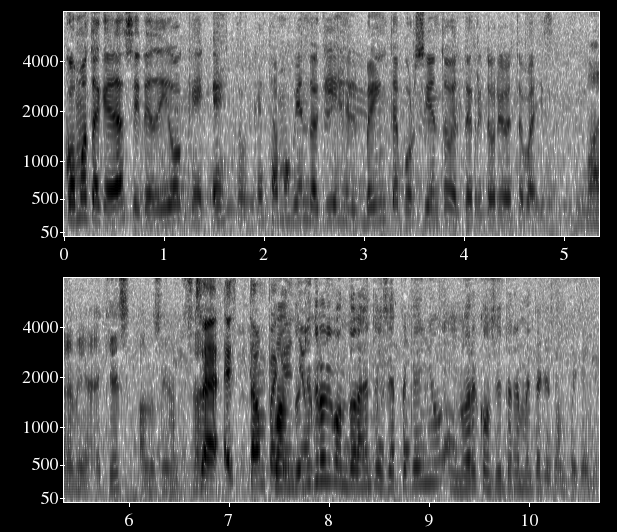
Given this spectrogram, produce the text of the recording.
¿Cómo te quedas si te digo que esto que estamos viendo aquí es el 20% del territorio de este país? Madre mía, es que es alucinante. O sea, es tan pequeño. yo creo que cuando la gente dice es pequeño, no eres consciente realmente que es tan pequeño.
